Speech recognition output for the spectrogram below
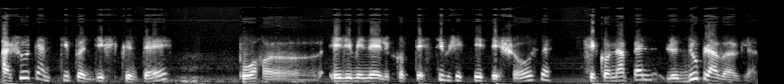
ajoute un petit peu de difficulté pour euh, éliminer le côté subjectif des choses, c'est qu'on appelle le double aveugle.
